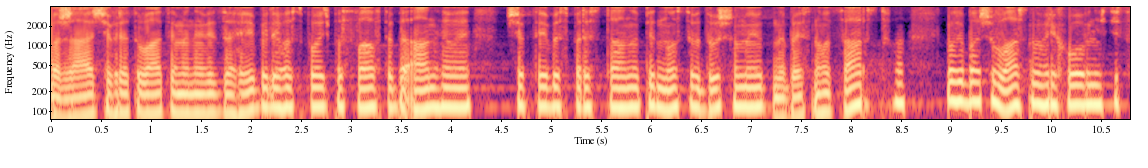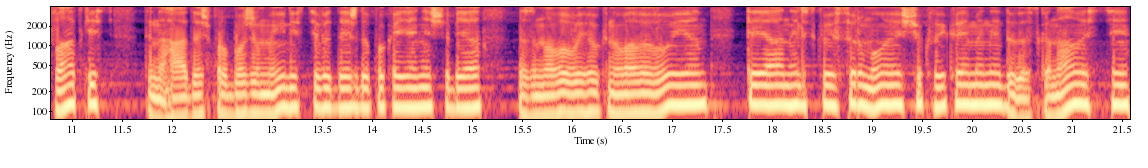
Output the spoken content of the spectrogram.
Бажаючи врятувати мене від загибелі, Господь послав тебе, ангеле, щоб ти безперестанно підносив душу мою небесного царства. Коли бачу власну гріховність і слабкість, ти нагадуєш про Божу милість і ведеш до покаяння, щоб я знову вигукнув Аллилуйя. Ти ангельською сурмою, що кликає мене до досконалості,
